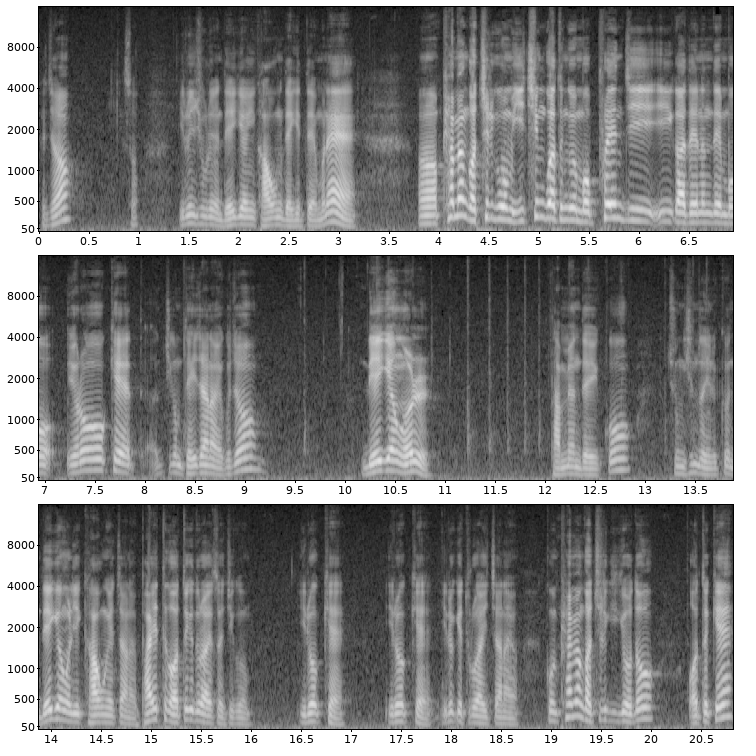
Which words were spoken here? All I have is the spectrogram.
그죠? 그래서 이런 식으로 내경이 가공되기 때문에 어, 표면 거칠기 보면 이 친구 같은 경우 뭐 프렌지가 되는데 뭐 요렇게 지금 되잖아요. 그죠? 내경을 단면 돼 있고 중심도 이렇게 내경을 이 가공했잖아요. 바이트가 어떻게 들어와 있어 지금? 이렇게 이렇게 이렇게 들어와 있잖아요. 그럼 표면 거칠기 기호도 어떻게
